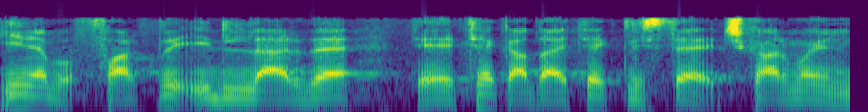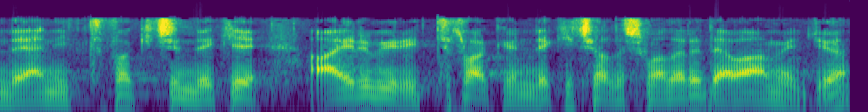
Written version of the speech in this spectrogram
yine bu farklı illerde tek aday, tek liste çıkarma yönünde yani ittifak içindeki ayrı bir ittifak yönündeki çalışmaları devam ediyor.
